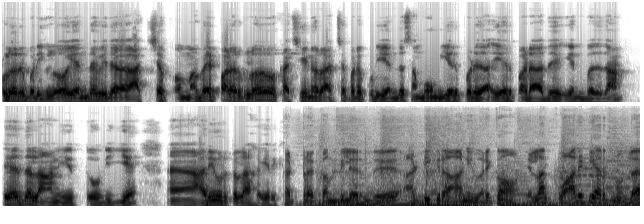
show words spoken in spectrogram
குளறுபடிகளோ எந்தவித அச்ச வேட்பாளர்களோ கட்சியினரோ அச்சப்படக்கூடிய எந்த சம்பவம் ஏற்படு ஏற்படாது என்பதுதான் தேர்தல் ஆணையத்தோடைய அறிவுறுத்தலாக இருக்கு. கட்டுற கம்பில இருந்து அடிக்கிற ஆணி வரைக்கும் எல்லாம் குவாலிட்டியா இருக்கணும்ல?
